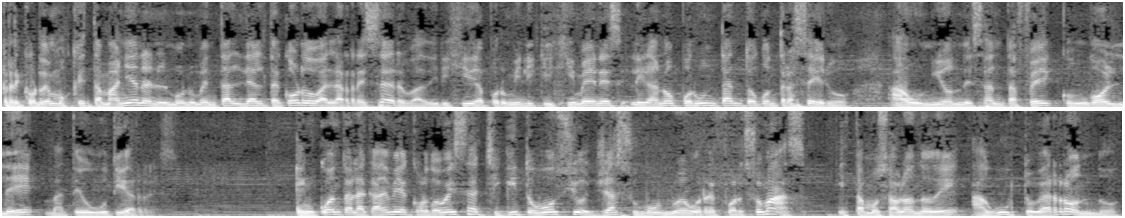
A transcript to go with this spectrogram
Recordemos que esta mañana en el Monumental de Alta Córdoba, la reserva, dirigida por Miliki Jiménez, le ganó por un tanto contra cero a Unión de Santa Fe con gol de Mateo Gutiérrez. En cuanto a la Academia Cordobesa, Chiquito Bocio ya sumó un nuevo refuerzo más. Estamos hablando de Augusto Berrondo,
